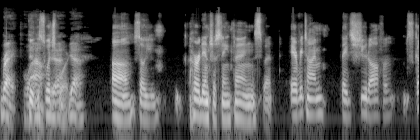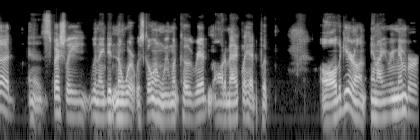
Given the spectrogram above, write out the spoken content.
right wow. through the switchboard yeah, yeah. Uh, so you heard interesting things but every time they'd shoot off a scud especially when they didn't know where it was going we went code red and automatically had to put all the gear on and i remember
